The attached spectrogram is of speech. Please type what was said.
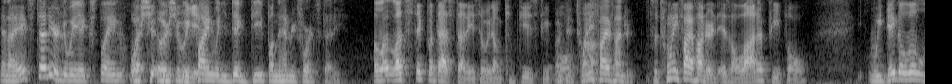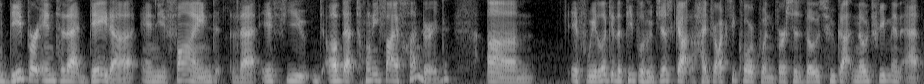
NIH study or do we explain Or what should- or should we find when you dig deep on the Henry Ford study? Uh, let- Let's stick with that study so we don't confuse people. Okay, Um, 2,500. So 2,500 is a lot of people. We dig a little deeper into that data, and you find that if you, of that 2,500, um, if we look at the people who just got hydroxychloroquine versus those who got no treatment at,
